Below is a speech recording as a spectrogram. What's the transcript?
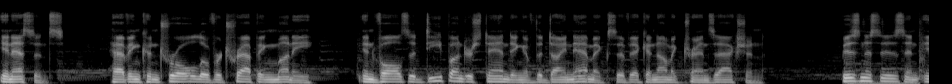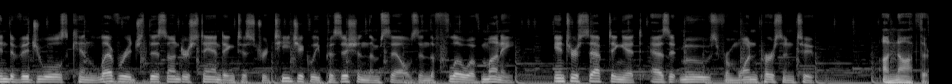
In essence, having control over trapping money involves a deep understanding of the dynamics of economic transaction. Businesses and individuals can leverage this understanding to strategically position themselves in the flow of money, intercepting it as it moves from one person to another.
